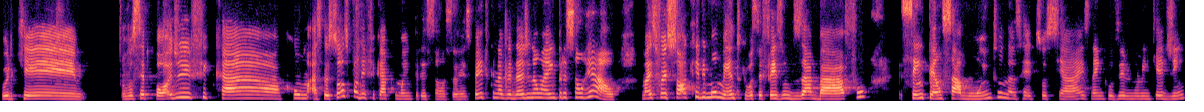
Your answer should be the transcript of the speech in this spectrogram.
Porque você pode ficar com. As pessoas podem ficar com uma impressão a seu respeito que, na verdade, não é impressão real. Mas foi só aquele momento que você fez um desabafo sem pensar muito nas redes sociais, né, inclusive no LinkedIn,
